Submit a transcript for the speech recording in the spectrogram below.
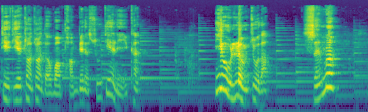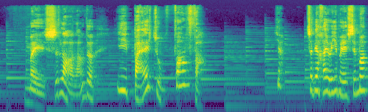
跌跌撞撞的往旁边的书店里一看，又愣住了，什么？美食老狼的一百种方法呀！这边还有一本什么？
